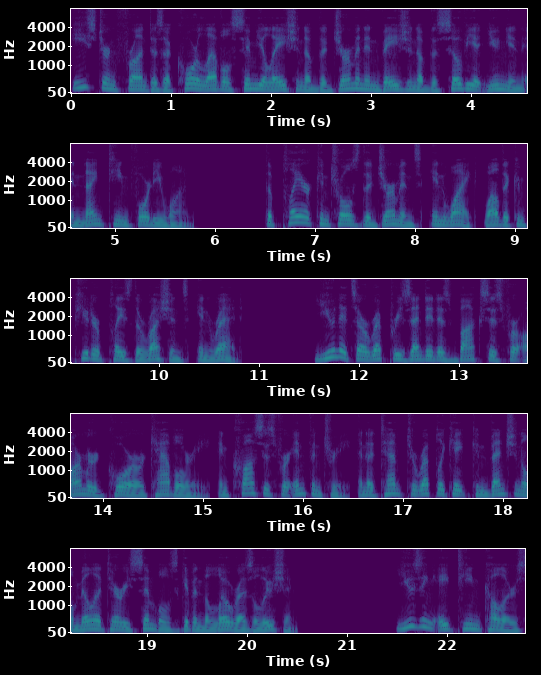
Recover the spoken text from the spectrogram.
Eastern Front is a corps-level simulation of the German invasion of the Soviet Union in 1941. The player controls the Germans, in white, while the computer plays the Russians, in red. Units are represented as boxes for armored corps or cavalry, and crosses for infantry, an attempt to replicate conventional military symbols given the low resolution. Using 18 colors,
